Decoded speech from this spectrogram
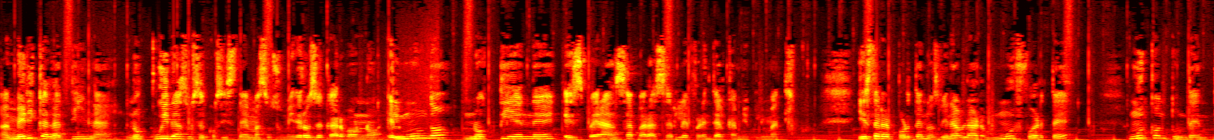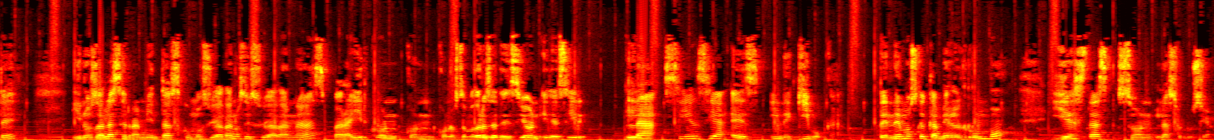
América Latina no cuida sus ecosistemas, sus sumideros de carbono, el mundo no tiene esperanza para hacerle frente al cambio climático. Y este reporte nos viene a hablar muy fuerte, muy contundente y nos da las herramientas como ciudadanos y ciudadanas para ir con, los tomadores de decisión y decir, la ciencia es inequívoca, tenemos que cambiar el rumbo y estas son la solución.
